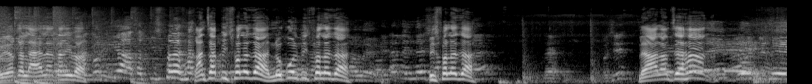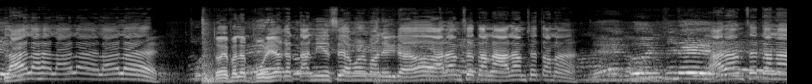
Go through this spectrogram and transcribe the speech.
বঢ়িয়াকৈ লাহে লাহে টানিবা কাঞ্চা পিছফালে যা, নকুল, পিছফালে যা। পিছফালে যা। দে আৰামছে হা লাহে লাহে লাহে লাহে লাহে লাহে। তো এইফালে বঢ়িয়াকৈ টানি আছে আমাৰ মানুহকেইটা। অঁ, আৰামছে টানা আৰামছে টানা। আৰামছে টানা।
